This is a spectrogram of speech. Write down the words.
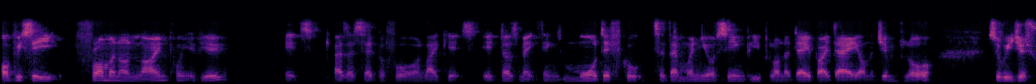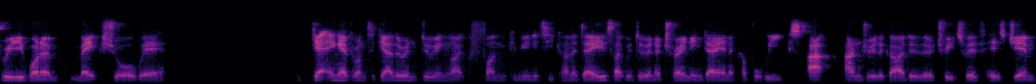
Obviously from an online point of view it's as i said before like it's it does make things more difficult to them when you're seeing people on a day by day on the gym floor. So we just really want to make sure we're getting everyone together and doing like fun community kind of days. Like we're doing a training day in a couple weeks at andrew the guy I do the retreats with his gym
